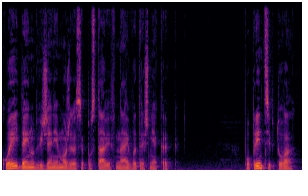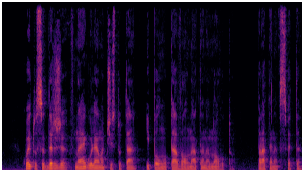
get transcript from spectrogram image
Кое идейно движение може да се постави в най-вътрешния кръг? По принцип това, което съдържа в най-голяма чистота и пълнота вълната на новото, пратена в света.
